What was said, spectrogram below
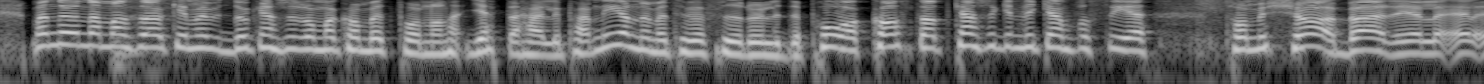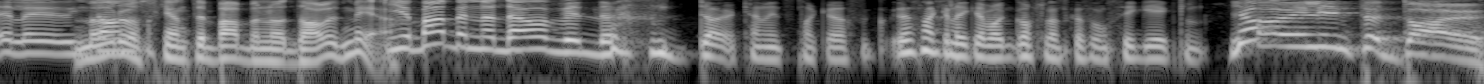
Men nu när man säger, okej, men då kanske de har kommit på någon jättehärlig panel nu med TV4 och lite påkostat. Kanske vi kan få se Tommy Körberg eller... eller, eller Men vadå, ska inte Babben och David med? Jo, Babben och David... Jag kan inte snacka, jag snackar lika bra gotländska som Sigge Eklund. Jag vill inte dö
